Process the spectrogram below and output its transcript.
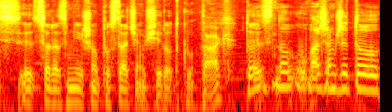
z coraz mniejszą postacią w środku. Tak? To jest, no uważam, że to,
